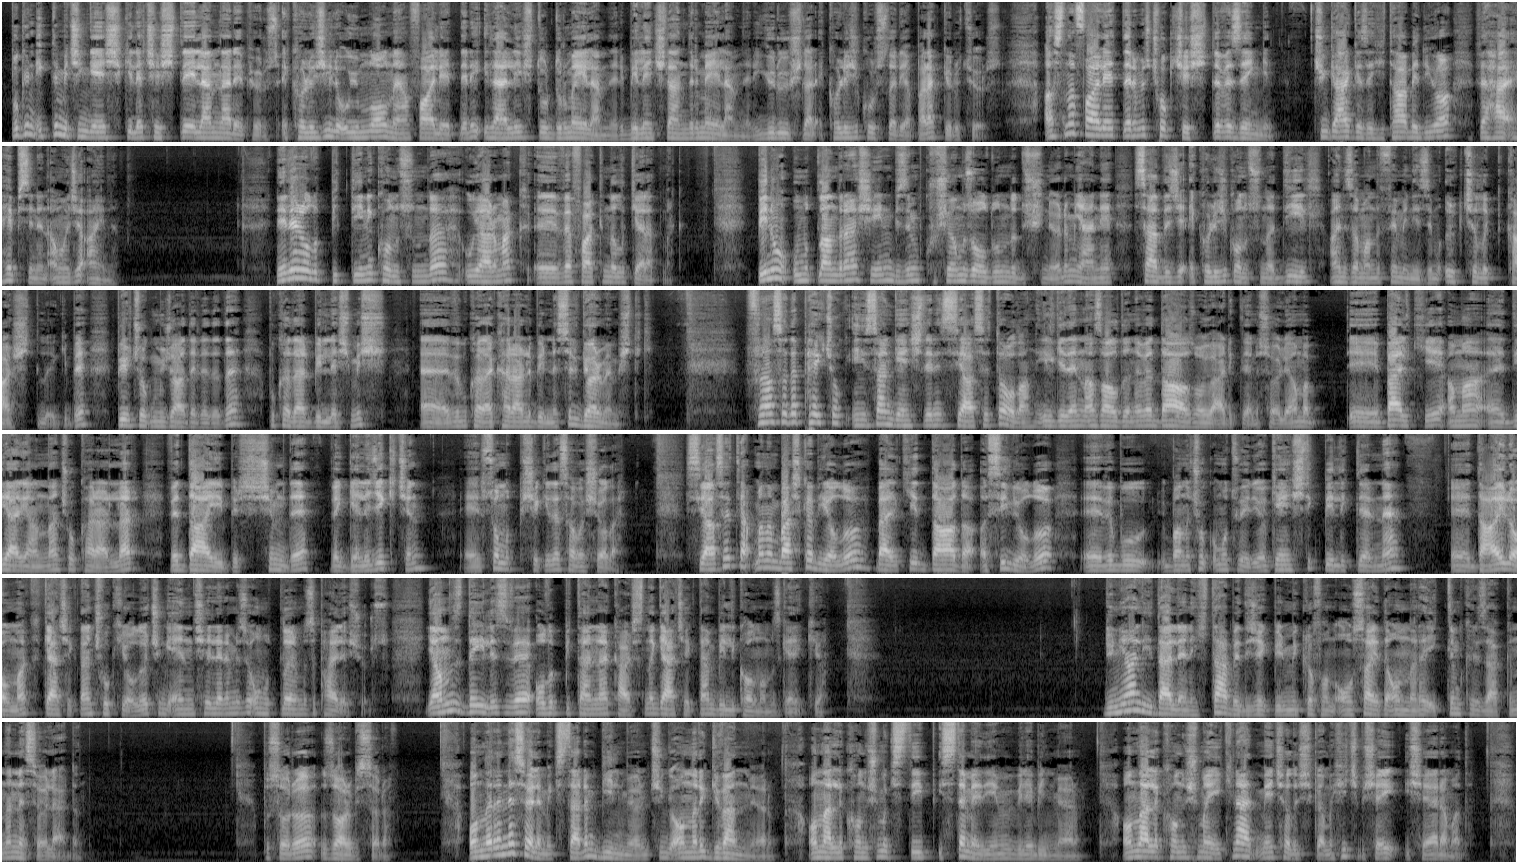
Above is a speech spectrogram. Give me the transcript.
Bugün iklim için gençlik ile çeşitli eylemler yapıyoruz. Ekolojiyle uyumlu olmayan faaliyetleri ilerleyiş durdurma eylemleri, bilinçlendirme eylemleri, yürüyüşler, ekoloji kursları yaparak yürütüyoruz. Aslında faaliyetlerimiz çok çeşitli ve zengin. Çünkü herkese hitap ediyor ve hepsinin amacı aynı. Neler olup bittiğini konusunda uyarmak e, ve farkındalık yaratmak. Beni umutlandıran şeyin bizim kuşağımız olduğunu da düşünüyorum. Yani sadece ekoloji konusunda değil, aynı zamanda feminizm, ırkçılık karşıtlığı gibi birçok mücadelede de bu kadar birleşmiş e, ve bu kadar kararlı bir nesil görmemiştik. Fransa'da pek çok insan gençlerin siyasete olan ilgilerinin azaldığını ve daha az oy verdiklerini söylüyor ama e, belki ama e, diğer yandan çok kararlılar ve daha iyi bir şimdi ve gelecek için e, somut bir şekilde savaşıyorlar. Siyaset yapmanın başka bir yolu belki daha da asil yolu e, ve bu bana çok umut veriyor. Gençlik birliklerine e, dahil olmak gerçekten çok iyi oluyor. Çünkü endişelerimizi, umutlarımızı paylaşıyoruz. Yalnız değiliz ve olup bitenler karşısında gerçekten birlik olmamız gerekiyor. Dünya liderlerine hitap edecek bir mikrofon olsaydı onlara iklim krizi hakkında ne söylerdin? Bu soru zor bir soru. Onlara ne söylemek isterdim bilmiyorum çünkü onlara güvenmiyorum. Onlarla konuşmak isteyip istemediğimi bile bilmiyorum. Onlarla konuşmaya ikna etmeye çalıştık ama hiçbir şey işe yaramadı.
